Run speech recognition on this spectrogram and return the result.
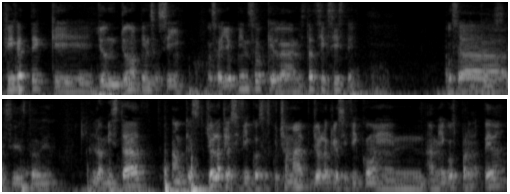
Fíjate que yo, yo no pienso así. O sea, yo pienso que la amistad sí existe. O sea, sí, sí, está bien. la amistad, aunque yo la clasifico, se escucha mal, yo la clasifico en amigos para la peda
